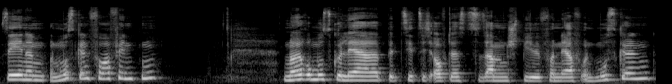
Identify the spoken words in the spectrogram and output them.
Sehnen und Muskeln vorfinden. Neuromuskulär bezieht sich auf das Zusammenspiel von Nerv und Muskeln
